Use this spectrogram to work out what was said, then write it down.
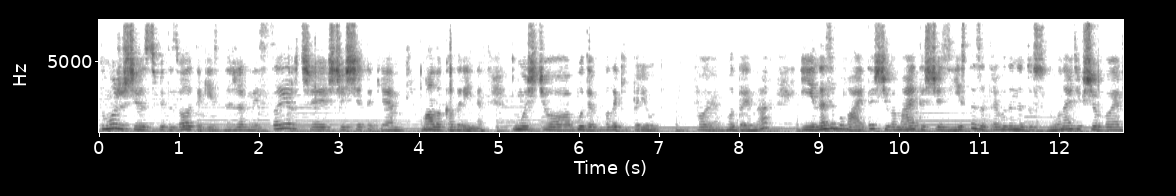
то можу ще собі дозволити якийсь нежирний сир чи ще, ще таке малокалорійне, тому що буде великий період в годинах. І не забувайте, що ви маєте щось з'їсти за 3 години до сну, навіть якщо ви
